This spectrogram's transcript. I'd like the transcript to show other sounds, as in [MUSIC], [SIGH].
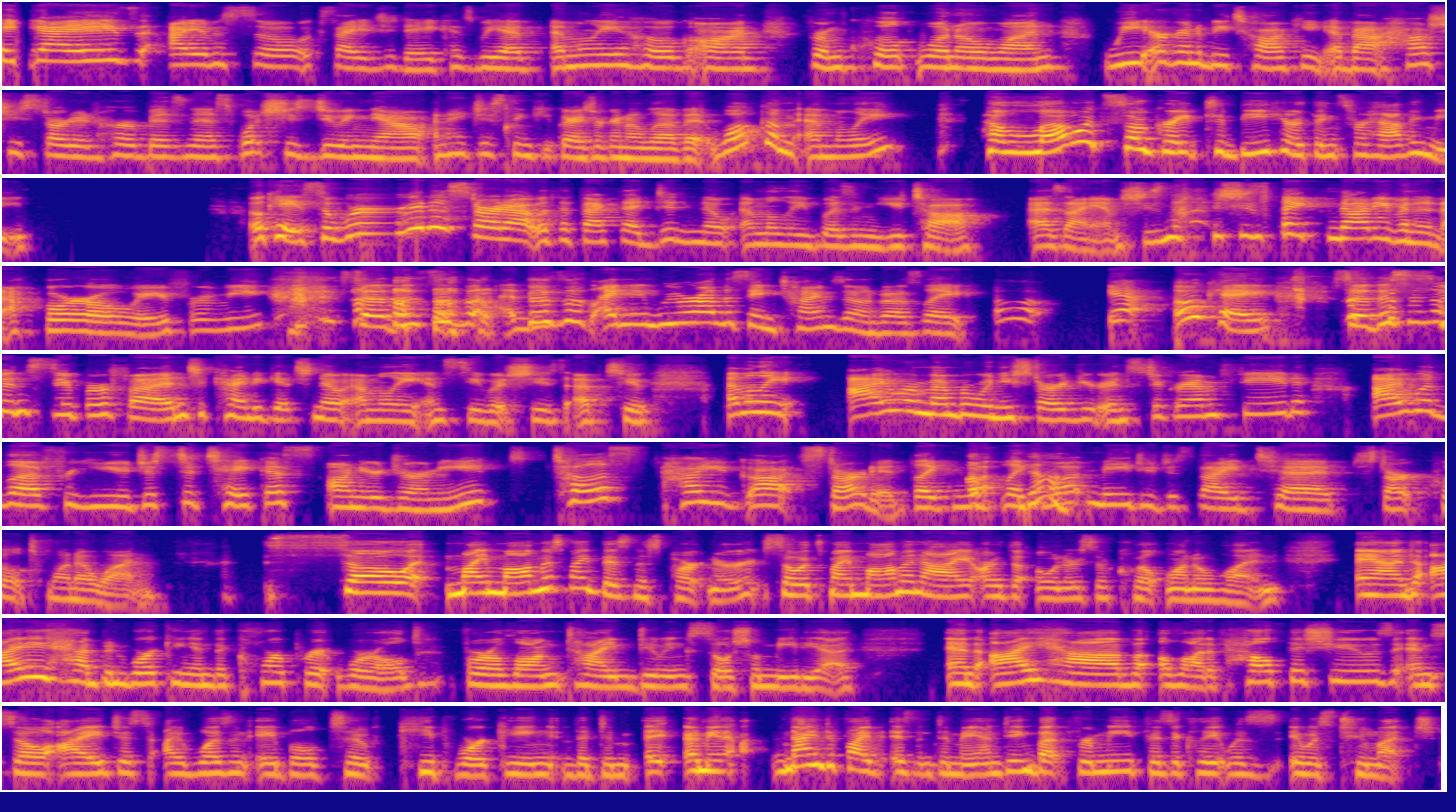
Hey guys, I am so excited today because we have Emily Hogue on from Quilt 101. We are going to be talking about how she started her business, what she's doing now, and I just think you guys are going to love it. Welcome, Emily. Hello, it's so great to be here. Thanks for having me. Okay, so we're going to start out with the fact that I didn't know Emily was in Utah as I am. She's [LAUGHS] not, she's like not even an hour away from me. So this is, [LAUGHS] this is, I mean, we were on the same time zone, but I was like, oh, yeah. Okay. So this has been super fun to kind of get to know Emily and see what she's up to. Emily, I remember when you started your Instagram feed. I would love for you just to take us on your journey. Tell us how you got started. Like what uh, like yeah. what made you decide to start Quilt 101? So my mom is my business partner. So it's my mom and I are the owners of Quilt 101. And I had been working in the corporate world for a long time doing social media and i have a lot of health issues and so i just i wasn't able to keep working the de- i mean 9 to 5 isn't demanding but for me physically it was it was too much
